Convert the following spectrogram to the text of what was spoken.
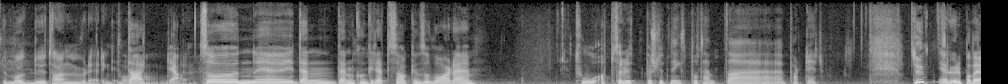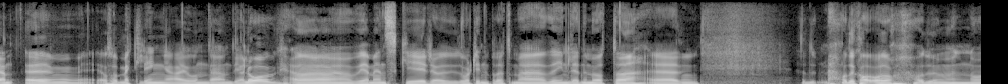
Du må du ta en vurdering på der, ja. det. Så i den, den konkrete saken så var det to absolutt beslutningspotente parter. Du, jeg lurer på det. Eh, altså, mekling er jo en, er en dialog. Eh, vi er mennesker. Du har vært inne på dette med det innledende møtet. Eh, og, kan, og, og du, nå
